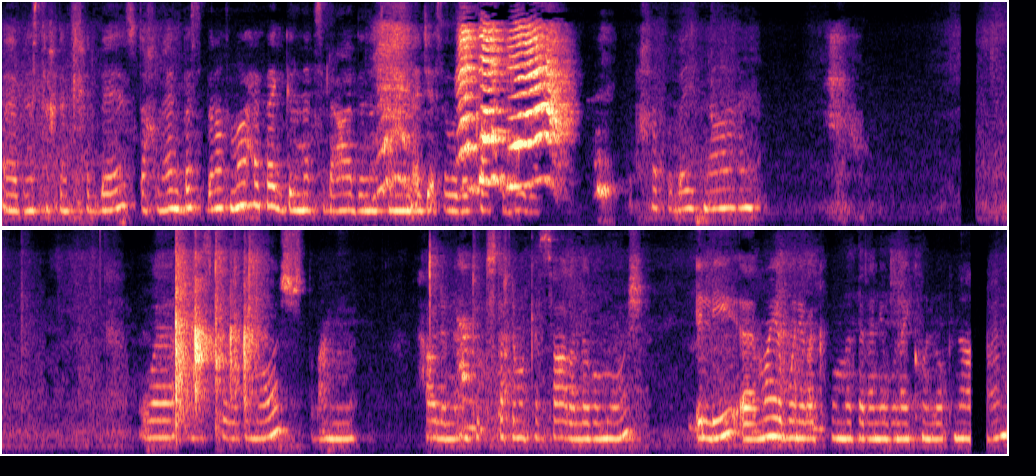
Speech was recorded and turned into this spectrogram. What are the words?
آه بنستخدم كحل بيج داخل العين بس بنات ما راح أثقل نفس العادة نفس من أجي أسوي ذكاء أخف بيت ناعم ومسكوا الرموش طبعا حاولوا إن أنتم تستخدمون كسارة للرموش اللي آه، ما يبون يركبون مثلا يبون يكون look ناعم.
